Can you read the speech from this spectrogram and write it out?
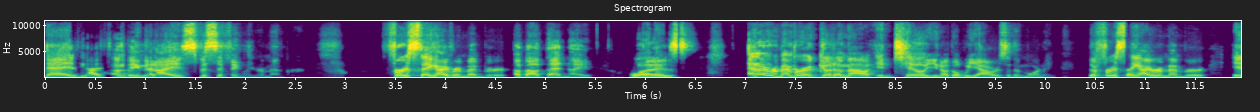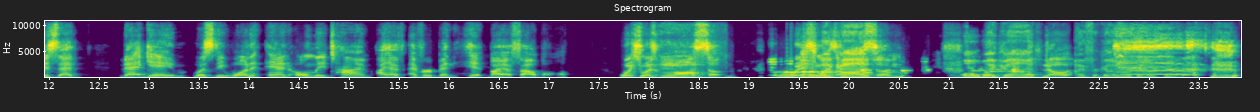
That is not something that I specifically remember. First thing I remember about that night was and I remember a good amount until you know the wee hours of the morning. The first thing I remember is that that game was the one and only time I have ever been hit by a foul ball, which was awesome. Which Oh was God. awesome. Oh my God. No, I forgot all about that.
